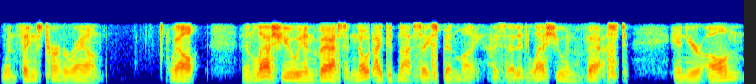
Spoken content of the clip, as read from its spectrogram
When things turn around, well, unless you invest, and note I did not say spend money, I said unless you invest in your own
